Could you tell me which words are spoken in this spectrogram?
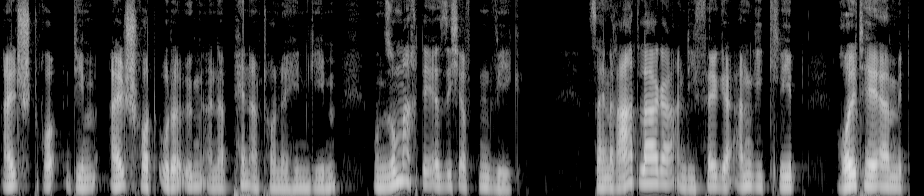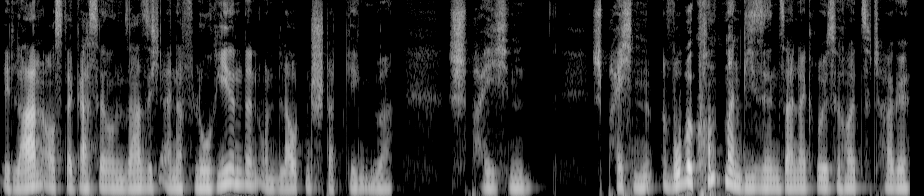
Altstro dem Altschrott oder irgendeiner Pennertonne hingeben, und so machte er sich auf den Weg. Sein Radlager an die Felge angeklebt, rollte er mit Elan aus der Gasse und sah sich einer florierenden und lauten Stadt gegenüber. Speichen. Speichen. Wo bekommt man diese in seiner Größe heutzutage,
